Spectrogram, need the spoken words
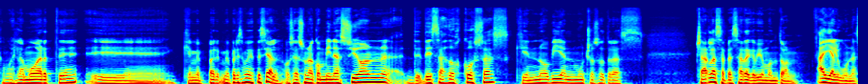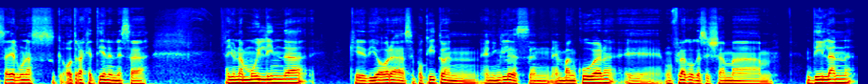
como es la muerte, eh, que me, parece muy especial. O sea, es una combinación de, de esas dos cosas que no vi en muchas otras charlas a pesar de que vi un montón. Hay algunas, hay algunas otras que tienen esa... Hay una muy linda que dio ahora hace poquito en, inglés, en, Vancouver, eh, un flaco que se llama Dylan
